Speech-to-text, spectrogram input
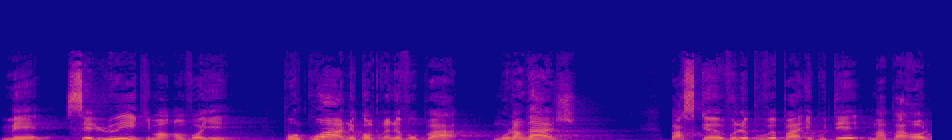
mais c'est lui qui m'a envoyé. Pourquoi ne comprenez-vous pas mon langage? Parce que vous ne pouvez pas écouter ma parole.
